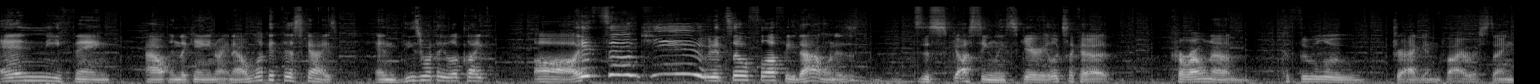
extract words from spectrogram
anything out in the game right now. Look at this, guys. And these are what they look like. Oh, it's so cute. It's so fluffy. That one is disgustingly scary. It looks like a Corona Cthulhu dragon virus thing.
